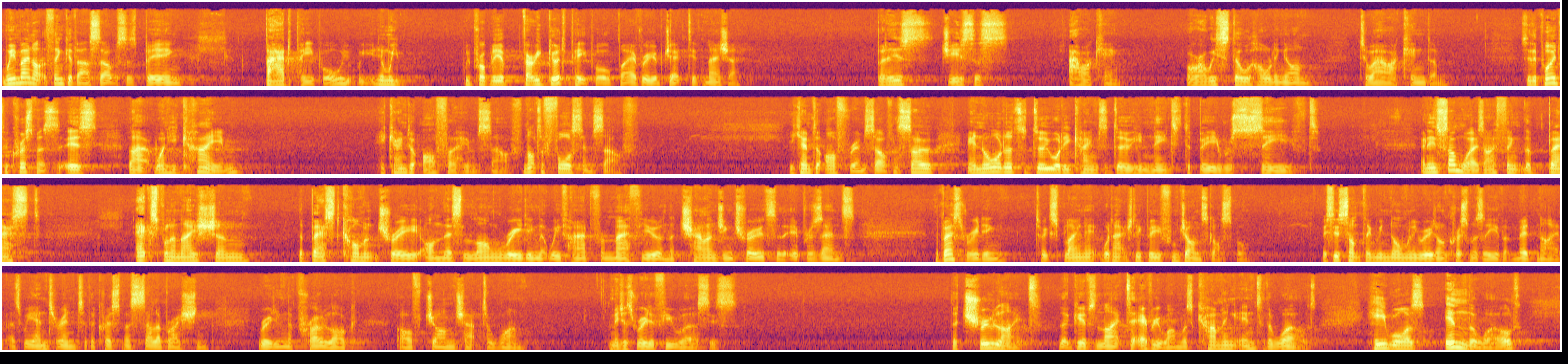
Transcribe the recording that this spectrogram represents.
We may not think of ourselves as being bad people. We, we, we, we probably are very good people by every objective measure. But is Jesus our King? Or are we still holding on to our kingdom? See, the point of Christmas is that when he came, he came to offer himself, not to force himself. He came to offer himself. And so, in order to do what he came to do, he needs to be received. And in some ways, I think the best explanation, the best commentary on this long reading that we've had from Matthew and the challenging truths that it presents, the best reading to explain it would actually be from John's Gospel. This is something we normally read on Christmas Eve at midnight as we enter into the Christmas celebration, reading the prologue of John chapter 1. Let me just read a few verses. The true light that gives light to everyone was coming into the world. He was in the world,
